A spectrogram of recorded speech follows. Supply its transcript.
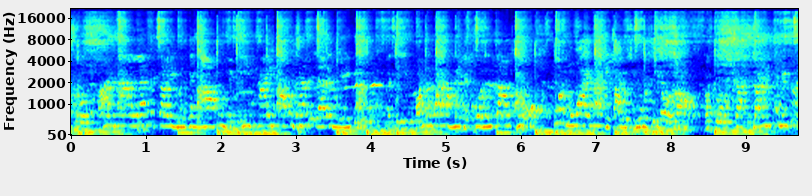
โสดมานานแล้วใจมันก็เหงาไม่มีใครเอาฉันและมีอยู่อาทิตย์วันวันมีแต่คนเจ้าชู้วุ่นวายที่เจ้าชู้เที่ยวหลอกก็โสดจับใจไม่มีใคร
